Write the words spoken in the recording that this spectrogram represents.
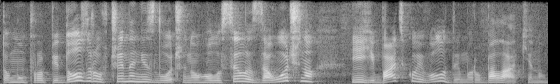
тому про підозру вчинені злочину оголосили заочно її батькові Володимиру Балакіну.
